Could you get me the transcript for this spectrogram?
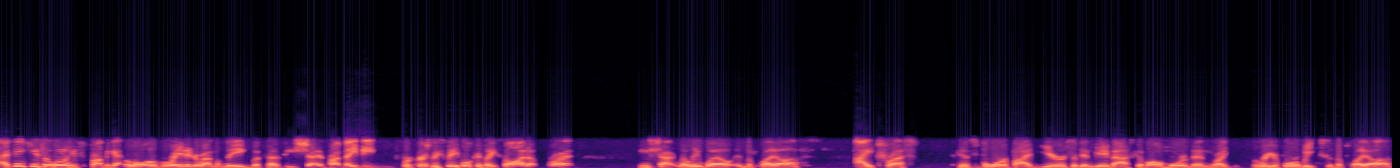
I think he's a little. He's probably gotten a little overrated around the league because he shot. Probably maybe for Grizzlies people because they saw it up front. He shot really well in the playoffs. I trust his four or five years of NBA basketball more than like three or four weeks of the playoffs.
